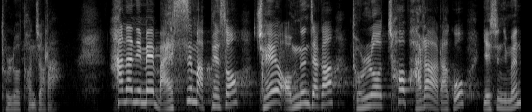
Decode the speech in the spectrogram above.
돌로 던져라. 하나님의 말씀 앞에서 죄 없는 자가 돌로 쳐봐라 라고 예수님은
